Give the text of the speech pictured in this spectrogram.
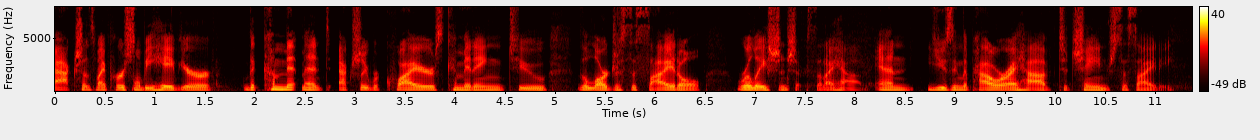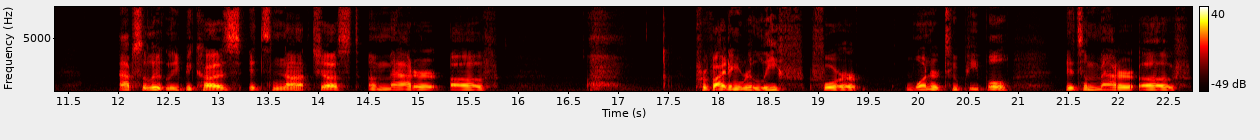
actions, my personal behavior. The commitment actually requires committing to the larger societal relationships that I have and using the power I have to change society. Absolutely, because it's not just a matter of providing relief for one or two people. It's a matter of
